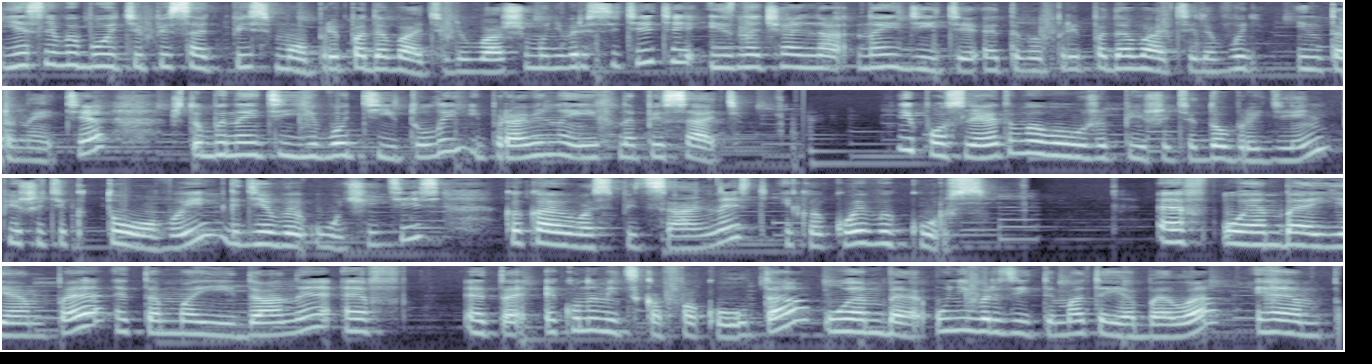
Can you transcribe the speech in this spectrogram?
Если вы будете писать письмо преподавателю в вашем университете, изначально найдите этого преподавателя в интернете, чтобы найти его титулы и правильно их написать. И после этого вы уже пишете «Добрый день», пишите «Кто вы», где вы учитесь, какая у вас специальность и какой вы курс. FUMB EMP – это мои данные, F это економічна факулта, УМБ Університет Матея Бела, ЕМП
